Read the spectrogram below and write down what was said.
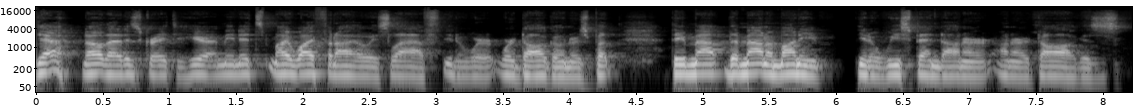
Yeah, no, that is great to hear. I mean, it's my wife and I always laugh. You know, we're we're dog owners, but the amount the amount of money you know we spend on our on our dog is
